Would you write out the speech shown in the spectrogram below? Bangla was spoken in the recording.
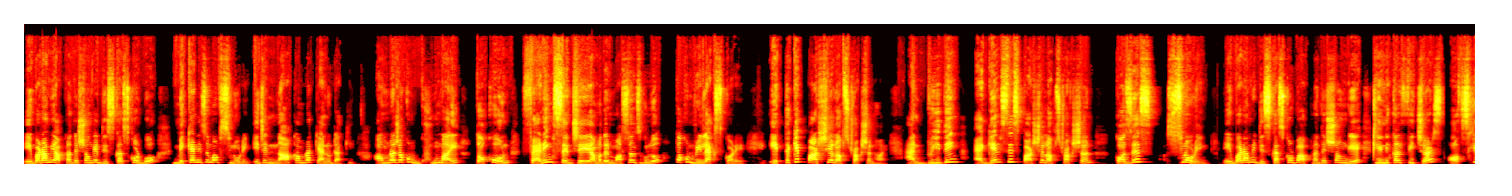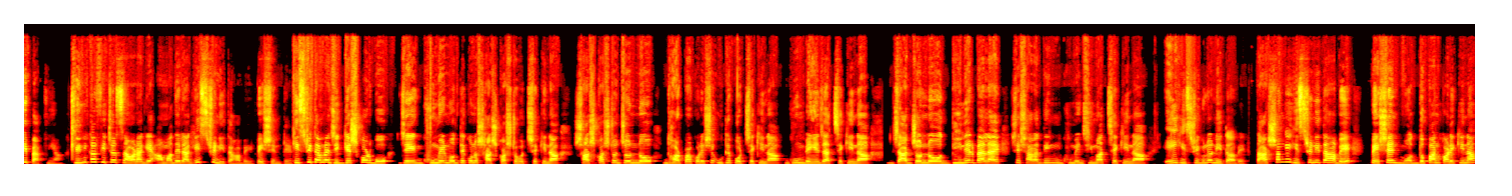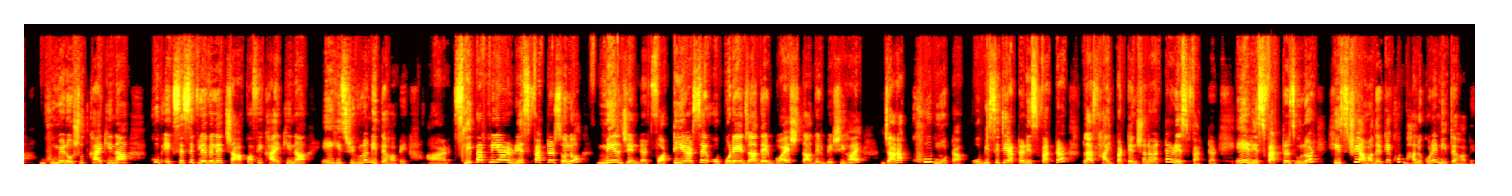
এবার আমি আপনাদের সঙ্গে ডিসকাস করব মেকানিজম অফ স্নোরিং এই যে নাক আমরা কেন ডাকি? আমরা যখন ঘুমাই, তখন ফ্যারিংসের যে আমাদের মাসেলসগুলো তখন রিল্যাক্স করে। এর থেকে পার্শিয়াল অবস্ট্রাকশন হয়। And breathing against this partial obstruction causes snoring এবার আমি ডিসকাস করব আপনাদের সঙ্গে clinical features of sleep apnoea clinical features নেওয়ার আগে আমাদের আগে হিস্ট্রি নিতে হবে পেশেন্টের হিস্ট্রিতে আমরা জিজ্ঞেস করব যে ঘুমের মধ্যে কোনো শ্বাসকষ্ট হচ্ছে কিনা, শ্বাসকষ্টের জন্য ধরপড় করে সে উঠে পড়ছে কিনা, ঘুম ভেঙে যাচ্ছে কিনা, যার জন্য দিনের বেলায় সে সারাদিন ঘুমে ঝিমাচ্ছে কিনা, এই হিস্ট্রিগুলো নিতে হবে। তার সঙ্গে হিস্ট্রি নিতে হবে পেশেন্ট মদ্যপান করে কিনা, ঘুমের ওষুধ খায় কিনা খুব এক্সেসিভ লেভেলে চা কফি খায় কি না এই হিস্ট্রিগুলো নিতে হবে। আর স্লিপ অ্যাপনিয়ার রিস্ক ফ্যাক্টরস হলো মেল জেন্ডার ফর্টি ইয়ার্সের ওপরে যাদের বয়স তাদের বেশি হয়। যারা খুব মোটা ওবিসিটি একটা রিস্ক ফ্যাক্টর প্লাস হাইপার টেনশনও একটা রিস্ক ফ্যাক্টর এই রিস্ক ফ্যাক্টরসগুলোর হিস্ট্রি আমাদেরকে খুব ভালো করে নিতে হবে।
